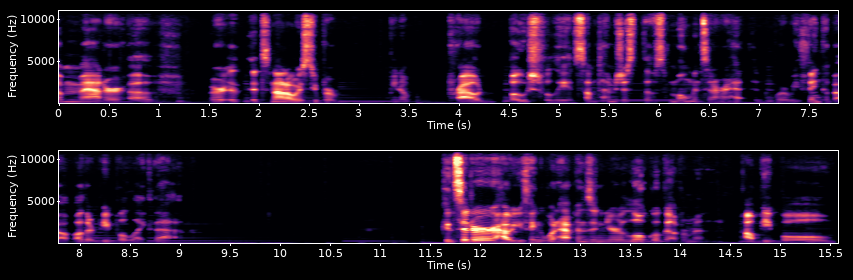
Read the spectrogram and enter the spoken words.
a matter of, or it's not always super, you know, proud boastfully. It's sometimes just those moments in our head where we think about other people like that. Consider how you think of what happens in your local government, how people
